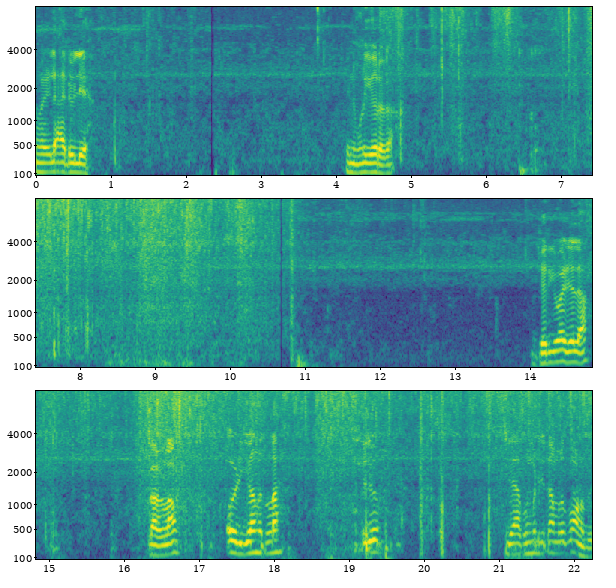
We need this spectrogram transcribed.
വഴിയിൽ ആരുമില്ല പിന്നെ മുടി കയറുക ശരിക്കും വഴിയല്ല. വെള്ളം ഒഴുകി വന്നിട്ടുള്ള ഒരു ഗ്യാപ്പും പിടിച്ചിട്ട് നമ്മൾ പോണത്.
